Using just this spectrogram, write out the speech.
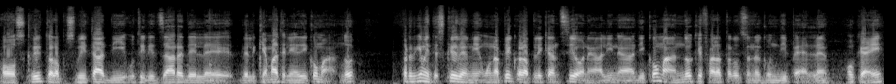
ho scritto la possibilità di utilizzare delle, delle chiamate in linea di comando, praticamente scrivermi una piccola applicazione a linea di comando che fa la traduzione con dipelle, ok?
